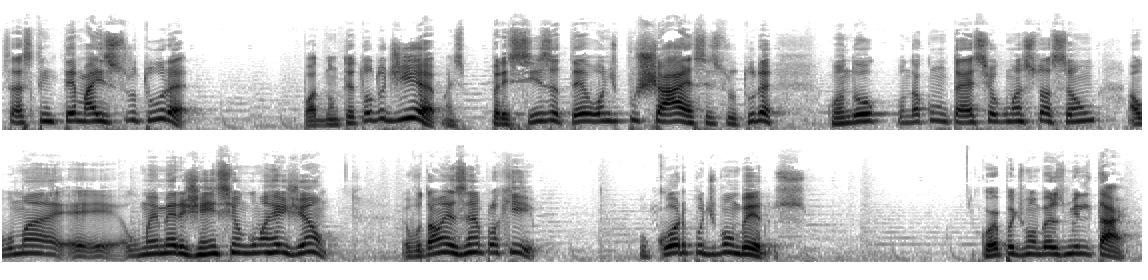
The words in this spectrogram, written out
A Celeste tem que ter mais estrutura. Pode não ter todo dia, mas precisa ter onde puxar essa estrutura quando, quando acontece alguma situação, alguma, é, alguma emergência em alguma região. Eu vou dar um exemplo aqui. O Corpo de Bombeiros. Corpo de Bombeiros Militar.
